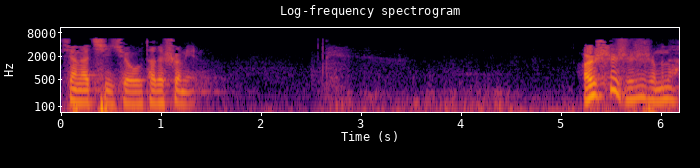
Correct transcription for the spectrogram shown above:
向他祈求他的赦免。而事实是什么呢？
